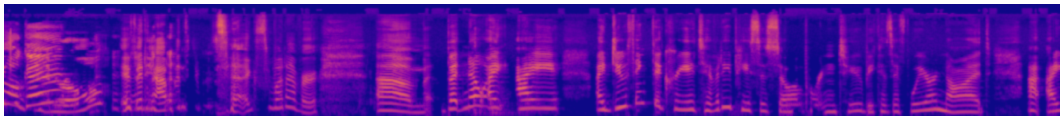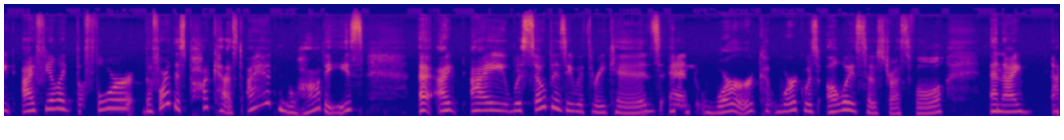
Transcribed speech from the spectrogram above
it's all good. General, if it happens to be sex, whatever. Um, but no, I I I do think the creativity piece is so important too because if we are not, I I, I feel like before before this podcast, I had no hobbies. I, I was so busy with three kids and work. Work was always so stressful, and I I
